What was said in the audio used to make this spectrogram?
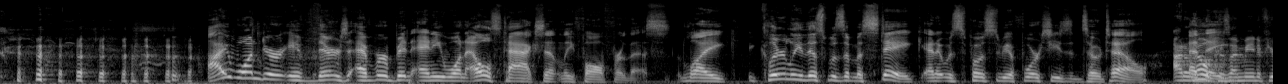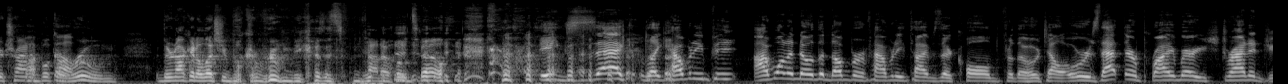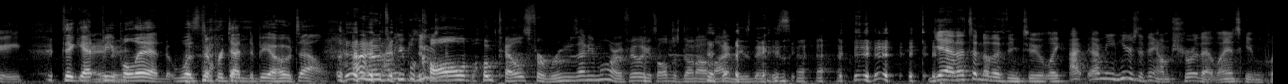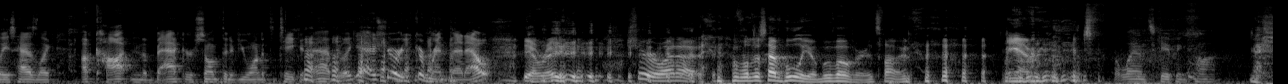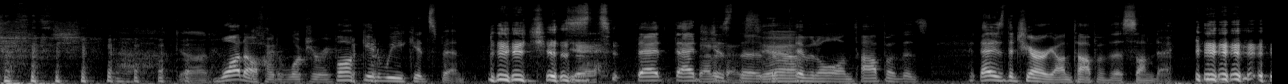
I wonder if there's ever been anyone else to accidentally fall for this. Like, clearly this was a mistake, and it was supposed to be a Four Seasons hotel. I don't know because I mean, if you're trying to book fucked a room, they're not going to let you book a room because it's not a hotel. exactly. Like, how many? Pe- I want to know the number of how many times they're called for the hotel, or is that their primary strategy to get Maybe. people in? Was to pretend to be a hotel. I don't know. Do people call hotels for rooms anymore? I feel like it's all just done online these days. Yeah, that's another thing too. Like, I, I mean, here's the thing. I'm sure that landscaping place has like a cot in the back or something. If you wanted to take a nap, You're like, yeah, sure, you can rent that out. yeah, right. sure, why not? We'll just have Julio move over. It's fine. Yeah, The landscaping pot, oh, God. What a height of luxury. fucking week it's been. just Yeah. that that's That just the, has. the pivotal on top of this. That is the cherry on top of this Sunday. It's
